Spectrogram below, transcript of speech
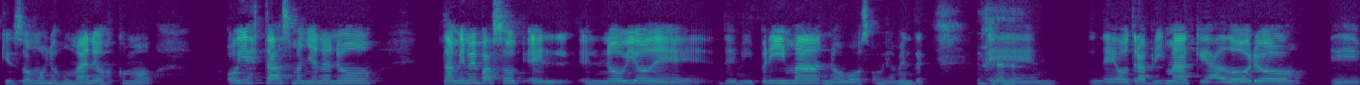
que somos los humanos, como hoy estás, mañana no. También me pasó el, el novio de, de, mi prima, no vos, obviamente. Eh, de otra prima que adoro, eh,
